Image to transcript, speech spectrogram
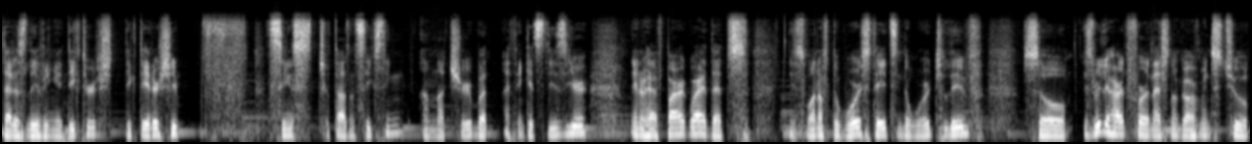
that is living a dictatorship since 2016. I'm not sure, but I think it's this year. And we have Paraguay that's is one of the worst states in the world to live. So it's really hard for national governments to,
